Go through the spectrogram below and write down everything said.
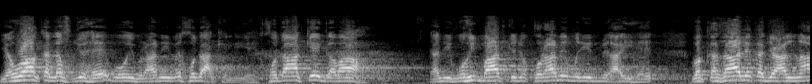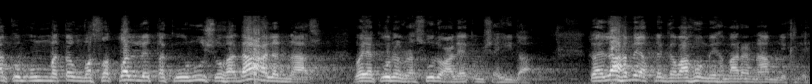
यहुआ का लफ्ज जो है, वो इबरानी में खुदा के लिए है। खुदा के गवाह, यानी वही बात कि जो कुरान मजीद में आई है वह कजाल का जालनाकुम उम्मतम वसतल तकूनू शहदा अलन्नास व यकून रसूल अलैकुम शहीदा तो अल्लाह हमें अपने गवाहों में हमारा नाम लिख ले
